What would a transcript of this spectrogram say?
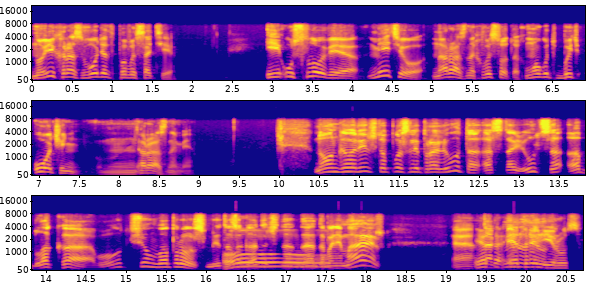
но их разводят по высоте. И условия метео на разных высотах могут быть очень разными. Но он говорит, что после пролета остаются облака. Вот в чем вопрос. Это загадочно. Да, ты понимаешь? Э, это, так, мину, это вирус.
